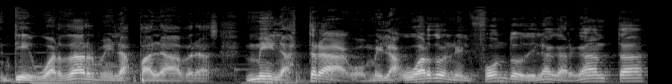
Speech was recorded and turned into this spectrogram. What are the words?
de guardarme las palabras. Me las trago, me las guardo en el fondo de la garganta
